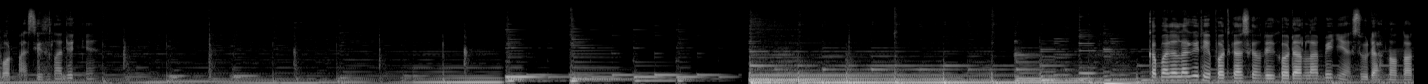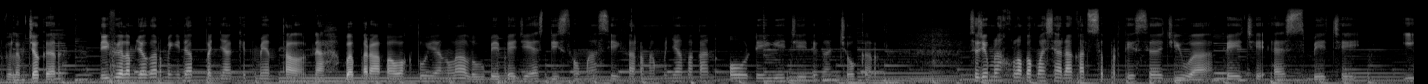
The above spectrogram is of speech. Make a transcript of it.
informasi selanjutnya. Kembali lagi di podcast Enrico dan Lambinya Sudah nonton film Joker? Di film Joker mengidap penyakit mental Nah, beberapa waktu yang lalu BPJS disomasi karena menyamakan ODGJ dengan Joker Sejumlah kelompok masyarakat seperti Sejiwa, PJS, BC, YLBHI,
